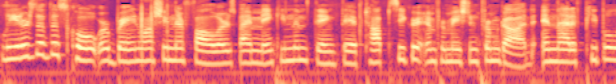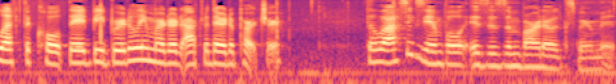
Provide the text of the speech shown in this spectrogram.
Leaders of this cult were brainwashing their followers by making them think they have top secret information from God and that if people left the cult, they'd be brutally murdered after their departure. The last example is the Zimbardo experiment,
